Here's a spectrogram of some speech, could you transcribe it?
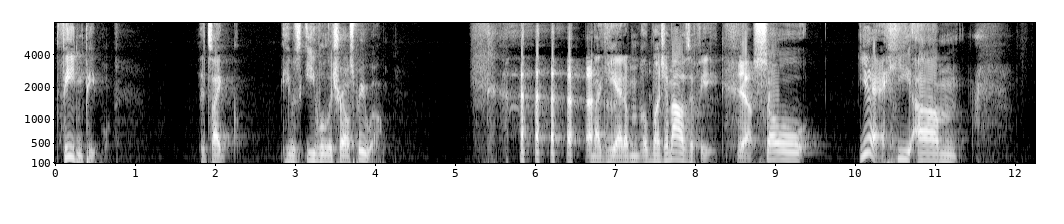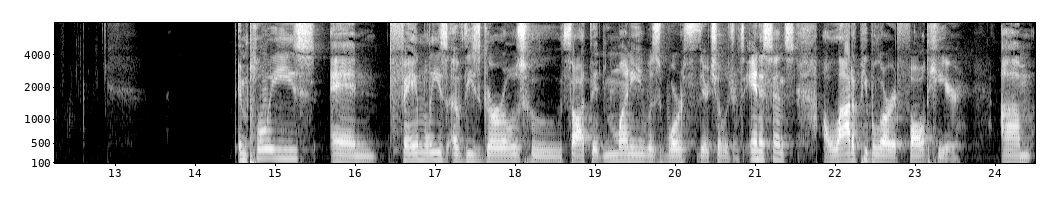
feeding people. It's like he was evil Latrell Sprewell. like he had a, a bunch of mouths to feed. Yeah. So yeah, he um employees and families of these girls who thought that money was worth their children's innocence. A lot of people are at fault here. Um,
